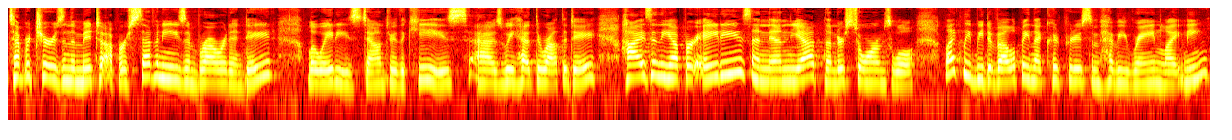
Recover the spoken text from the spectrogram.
Temperatures in the mid to upper 70s in Broward and Dade, low 80s down through the Keys as we head throughout the day. Highs in the upper 80s, and then, yeah, thunderstorms will likely be developing that could produce some heavy rain, lightning.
